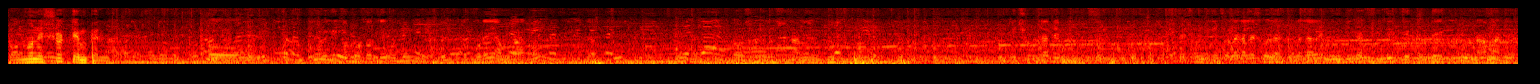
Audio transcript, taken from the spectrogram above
চন্দনেশ্বর টেম্পল তো গেছি করেই আমরা এখন যাচ্ছি। দর্শনীয় স্থান পেছনটাতে পেছন দিকে চলে গেলে সোজা চলে গেলে নিউ দীঘা সি যেখান থেকে কিন্তু নামা যায়।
